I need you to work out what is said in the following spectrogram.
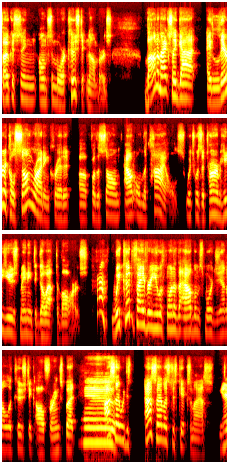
focusing on some more acoustic numbers. Bonham actually got a lyrical songwriting credit uh, for the song Out on the Tiles, which was a term he used meaning to go out to bars. Huh. We could favor you with one of the album's more gentle acoustic offerings, but I say we just I say let's just kick some ass Yeah.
